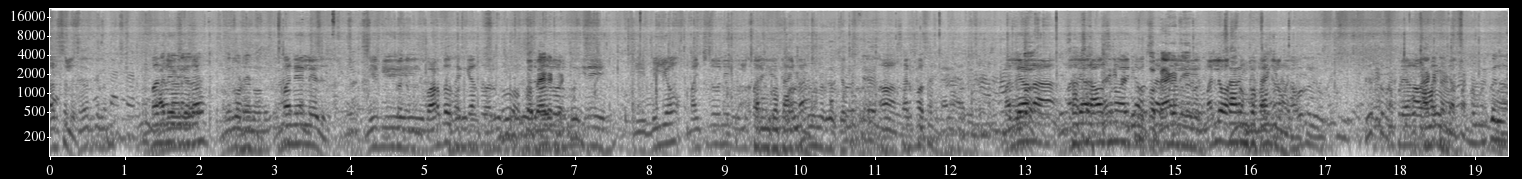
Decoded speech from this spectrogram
నర్సులు. ఇబ్బంది లేదు కదా? ఇబ్బంది ఏం లేదు. మీకు వరద తగ్గేంత వరకు వరకు ఇది ఈ బియ్యం మంచి నూనె ఉల్లిపాయ వల్ల ఆ, సరిపోతుంది మళ్ళీ మళ్ళీ అవసరం అయితే మళ్ళీ వస్తాం. అప్పుడు ఏమైనా అవసరం చెప్పండి.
